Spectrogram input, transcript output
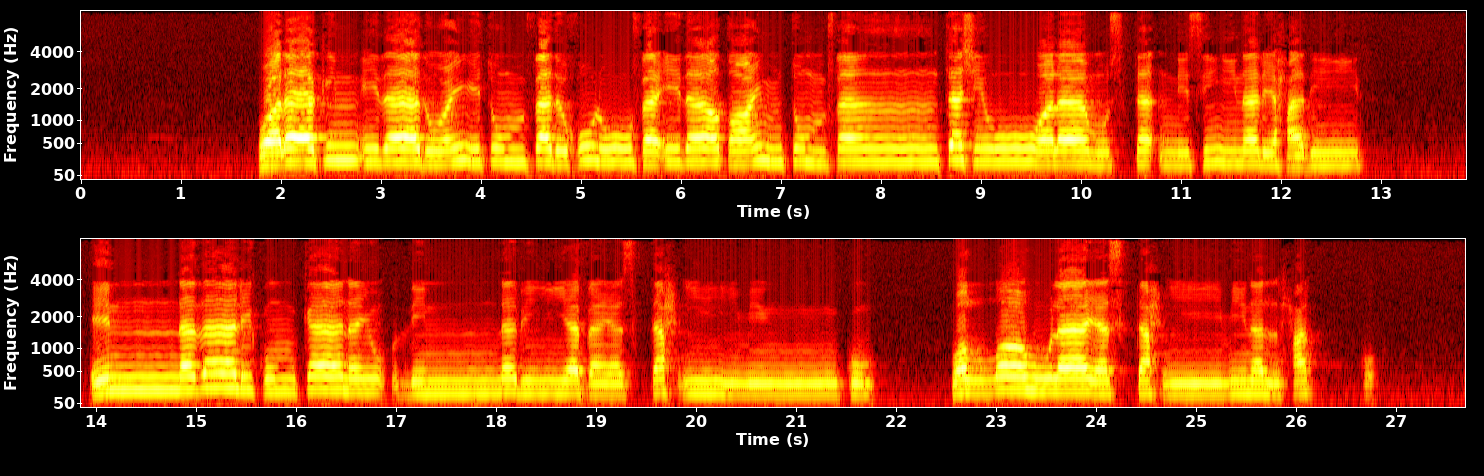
ولكن إذا دعيتم فادخلوا فإذا طعمتم فانتشروا ولا مستأنسين لحديث. إن ذلكم كان يؤذي النبي فيستحيي منكم. والله لا يستحيي من الحق.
